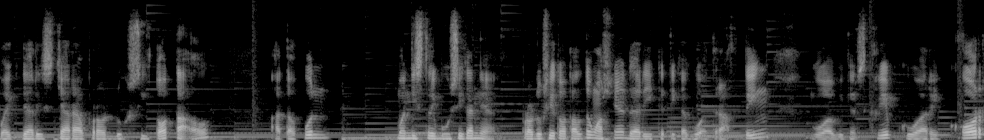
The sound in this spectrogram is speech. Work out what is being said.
Baik dari secara produksi total ataupun mendistribusikannya. Produksi total itu maksudnya dari ketika gue drafting gue bikin script gue record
